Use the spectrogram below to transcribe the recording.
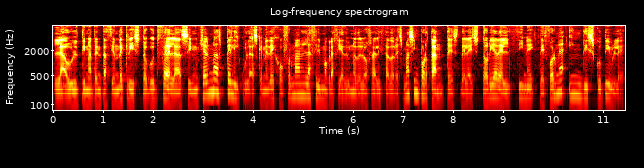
La Última Tentación de Cristo, Goodfellas y muchas más películas que me dejo forman la filmografía de uno de los realizadores más importantes de la historia del cine de forma indiscutible.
